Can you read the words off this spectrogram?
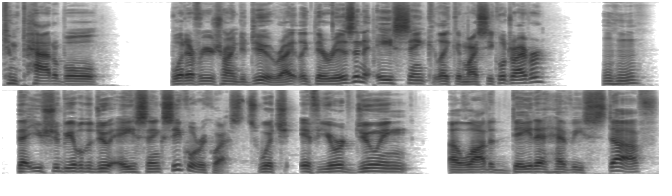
compatible whatever you're trying to do, right? Like there is an async like a MySQL driver Mm-hmm. that you should be able to do async SQL requests, which if you're doing a lot of data heavy stuff,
